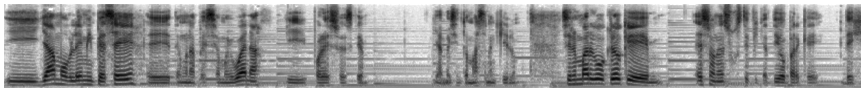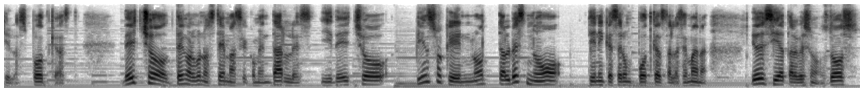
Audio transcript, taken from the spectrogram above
Y ya moblé mi PC, tengo una PC muy buena, y por eso es que ya me siento más tranquilo. Sin embargo, creo que eso no es justificativo para que deje los podcasts. De hecho, tengo algunos temas que comentarles y de hecho pienso que no, tal vez no tiene que ser un podcast a la semana. Yo decía tal vez unos dos,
